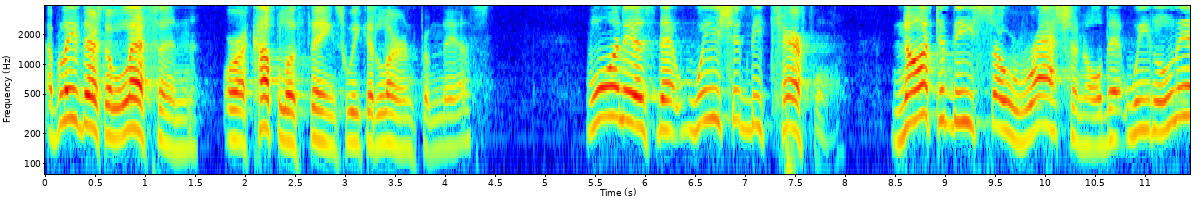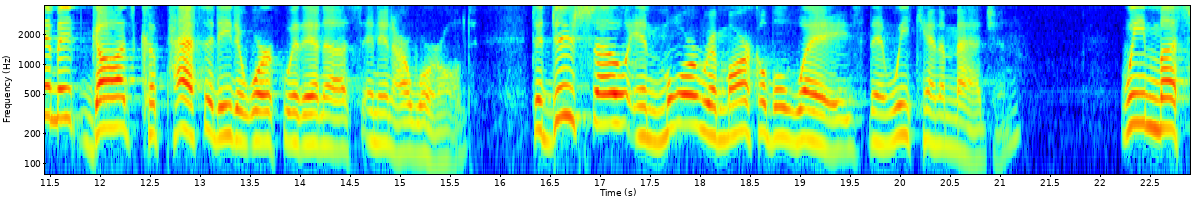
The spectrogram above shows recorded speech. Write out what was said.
I believe there's a lesson or a couple of things we could learn from this. One is that we should be careful not to be so rational that we limit God's capacity to work within us and in our world. To do so in more remarkable ways than we can imagine. We must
